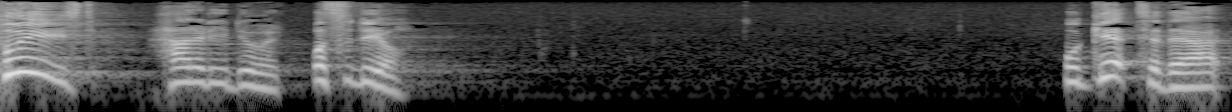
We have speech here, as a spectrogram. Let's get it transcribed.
pleased. How did he do it? What's the deal? We'll get to that.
